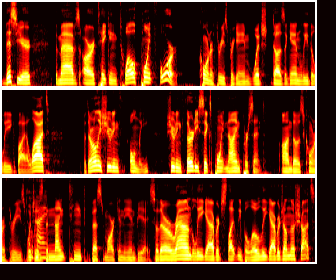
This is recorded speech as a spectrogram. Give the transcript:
This year, the Mavs are taking 12.4 corner threes per game, which does again lead the league by a lot. But they're only shooting only shooting 36.9% on those corner threes, which is the 19th best mark in the NBA. So they're around league average, slightly below league average on those shots.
